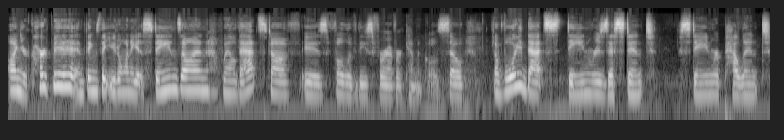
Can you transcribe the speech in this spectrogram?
on your carpet and things that you don't want to get stains on? Well, that stuff is full of these forever chemicals. So avoid that stain resistant, stain repellent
